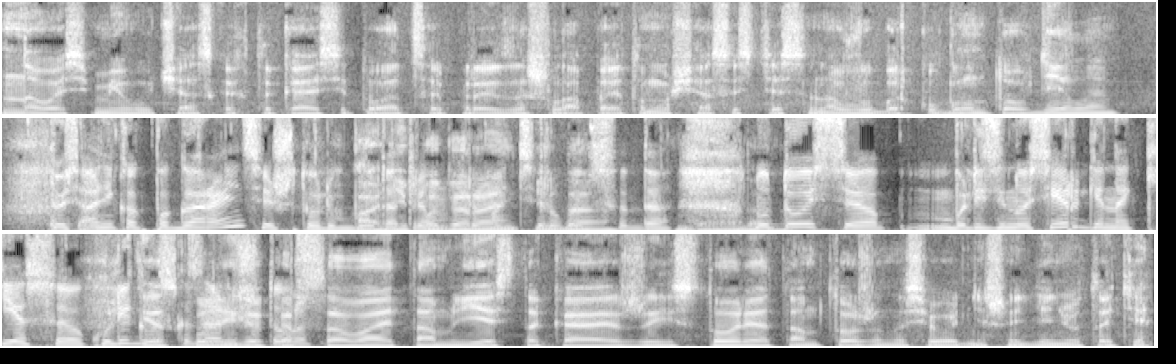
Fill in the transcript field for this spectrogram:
на восьми участках такая ситуация произошла. Поэтому сейчас, естественно, выборку грунтов делаем. То есть они как по гарантии, что ли, будут Они по отрем- гарантии, ремонтироваться? да. Да, да, ну, да. то есть э, Болезино Сергина, Кес, э, Кулига Из сказали, Кулига, что... Корсовай, там есть такая же история, там тоже на сегодняшний день вот эти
